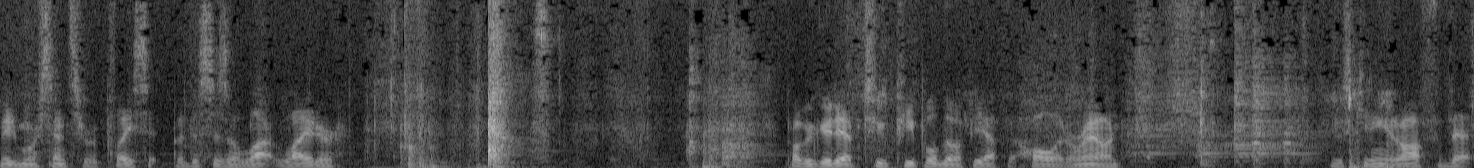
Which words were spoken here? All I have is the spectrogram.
made more sense to replace it. But this is a lot lighter. Probably good to have two people though if you have to haul it around. Just getting it off of that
